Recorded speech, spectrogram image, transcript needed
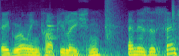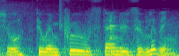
a growing population and is essential to improve standards of living.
